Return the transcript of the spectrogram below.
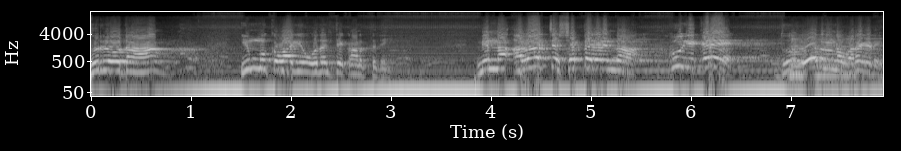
ದುರ್ಯೋಧನ ಹಿಮ್ಮುಖವಾಗಿ ಹೋದಂತೆ ಕಾಣುತ್ತದೆ. ನಿನ್ನ ಅಲಾಚ್ಯ ಶಬ್ದಗಳಿಂದ ಕೂಗಿ ಕರೆ ದುರ್ಯೋಧನನ ಹೊರಗಡೆ.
